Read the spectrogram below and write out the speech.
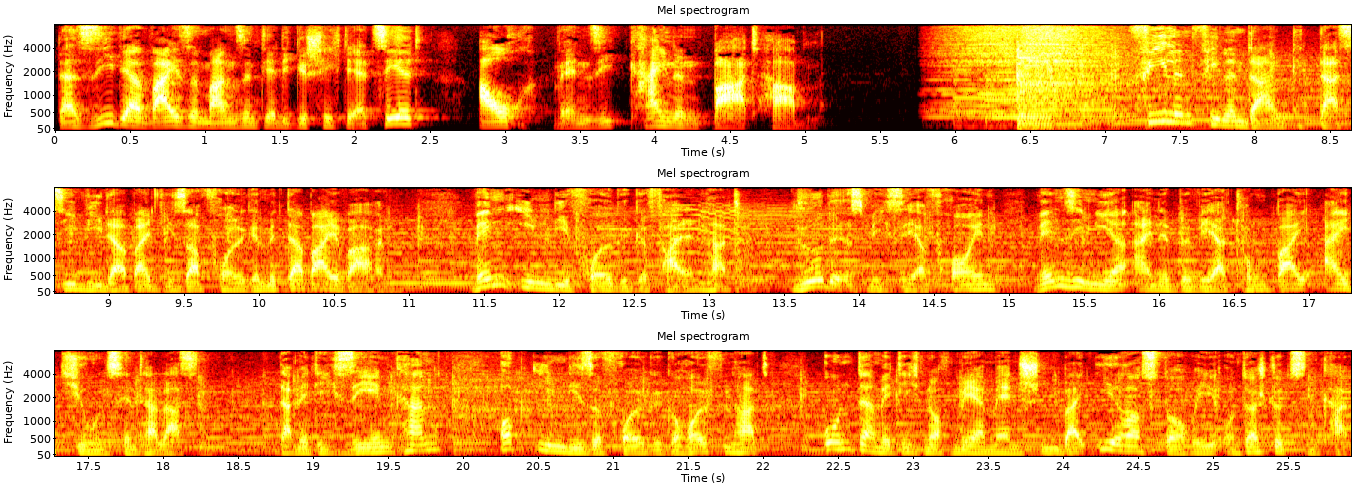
da Sie der weise Mann sind, der die Geschichte erzählt, auch wenn Sie keinen Bart haben. Vielen, vielen Dank, dass Sie wieder bei dieser Folge mit dabei waren. Wenn Ihnen die Folge gefallen hat, würde es mich sehr freuen, wenn Sie mir eine Bewertung bei iTunes hinterlassen, damit ich sehen kann, ob Ihnen diese Folge geholfen hat und damit ich noch mehr Menschen bei ihrer Story unterstützen kann.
